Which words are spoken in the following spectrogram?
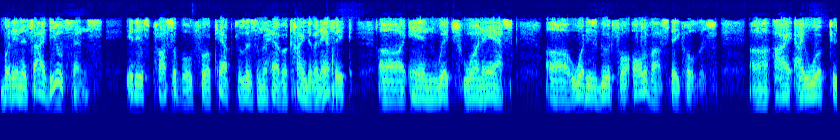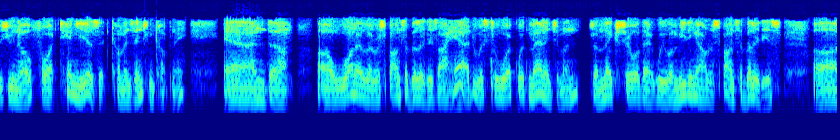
But in its ideal sense, it is possible for capitalism to have a kind of an ethic uh, in which one asks uh, what is good for all of our stakeholders. Uh, I, I, worked, as you know, for 10 years at Cummins Engine Company, and uh, uh, one of the responsibilities I had was to work with management to make sure that we were meeting our responsibilities uh,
